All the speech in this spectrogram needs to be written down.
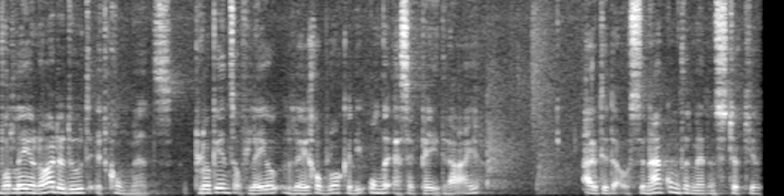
Wat Leonardo doet, het komt met plugins of Lego-blokken die onder SAP draaien uit de doos. Daarna komt het met een stukje,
